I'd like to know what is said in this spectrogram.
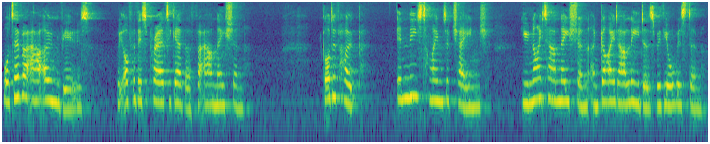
Whatever our own views, we offer this prayer together for our nation. God of hope, in these times of change, Unite our nation and guide our leaders with your wisdom.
